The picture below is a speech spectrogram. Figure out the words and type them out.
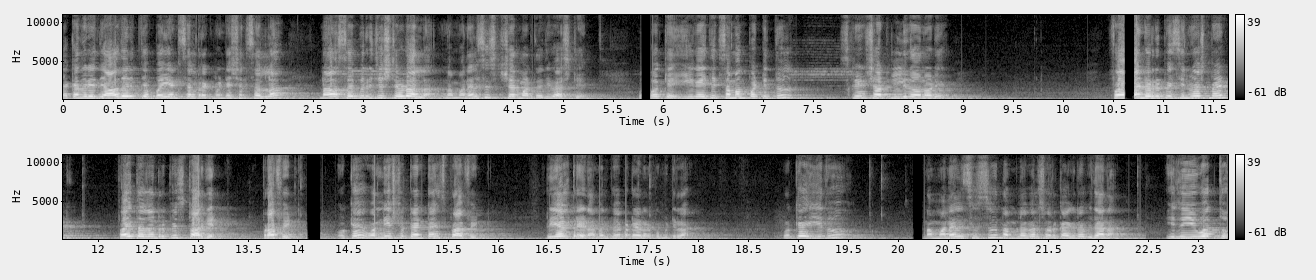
ಯಾಕಂದರೆ ಇದು ಯಾವುದೇ ರೀತಿಯ ಬೈ ಆ್ಯಂಡ್ ಸೆಲ್ ರೆಕಮೆಂಡೇಷನ್ಸ್ ಅಲ್ಲ. ನಾವು ಸಬ್ ರಿಜಿಸ್ಟರ್ಡು ಅಲ್ಲ ನಮ್ಮ ಅನಾಲಿಸಿಸ್ ಶೇರ್ ಮಾಡ್ತಾ ಇದ್ದೀವಿ ಅಷ್ಟೇ. ಓಕೆ ಈಗ ಇದಕ್ಕೆ ಸಂಬಂಧಪಟ್ಟಿದ್ದು ಸ್ಕ್ರೀನ್ ಶಾಟ್ಗಳು ಇದಾವೆ ನೋಡಿ. Five hundred rupees investment five thousand rupees target profit okay one ಇಷ್ಟು ten times profit real trade ಆಮೇಲೆ ಪೇಪರ್ ಟ್ರೇಡ್ ಅನ್ಕೊಂಬಿಟ್ಟಿರ ಓಕೆ ಇದು ನಮ್ಮ ಅನಾಲಿಸಿಸು ನಮ್ಮ ಲೆವೆಲ್ಸ್ ವರ್ಕ್ ಆಗಿರೋ ವಿಧಾನ. ಇದು ಇವತ್ತು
